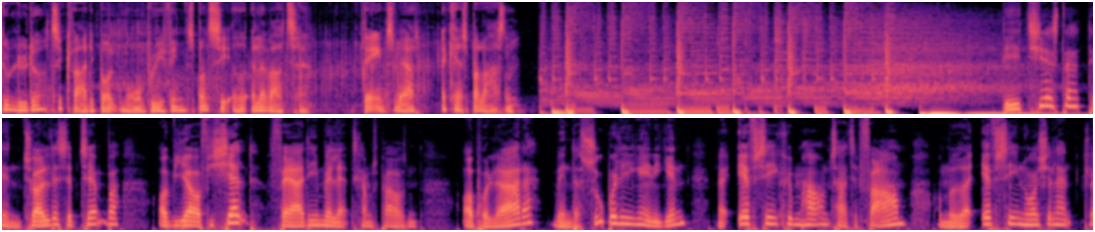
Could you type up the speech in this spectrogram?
Du lytter til Kvartibolt Morgenbriefing, sponsoreret af Lavazza. Dagens vært er Kasper Larsen. Det er tirsdag den 12. september, og vi er officielt færdige med landskampspausen. Og på lørdag venter Superligaen igen, når FC København tager til Farum og møder FC Nordsjælland kl.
